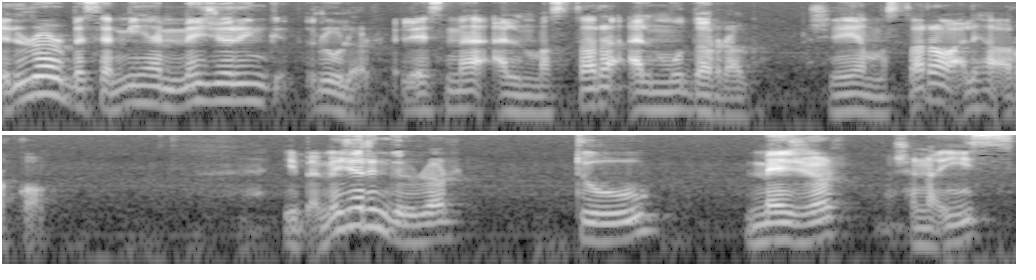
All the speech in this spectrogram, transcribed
الرولر بسميها measuring ruler اللي اسمها المسطرة المدرجة عشان هي مسطرة وعليها أرقام. يبقى measuring ruler to measure عشان أقيس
